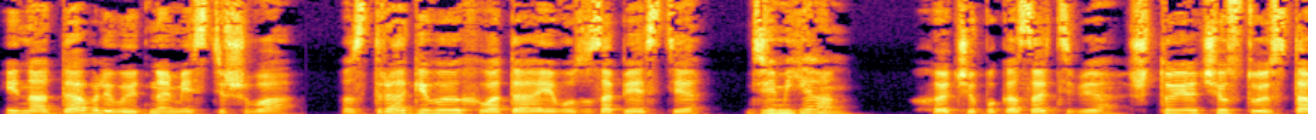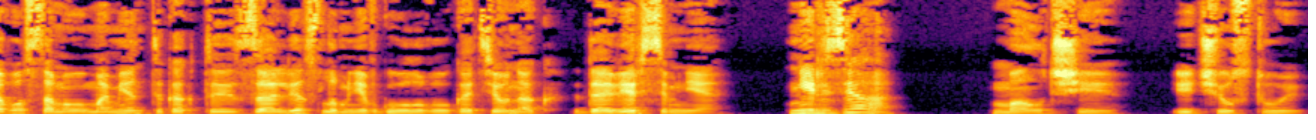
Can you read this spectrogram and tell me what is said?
и надавливает на месте шва. Вздрагиваю, хватая его за запястье. «Демьян!» «Хочу показать тебе, что я чувствую с того самого момента, как ты залезла мне в голову, котенок. Доверься мне». «Нельзя!» «Молчи и чувствуй».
